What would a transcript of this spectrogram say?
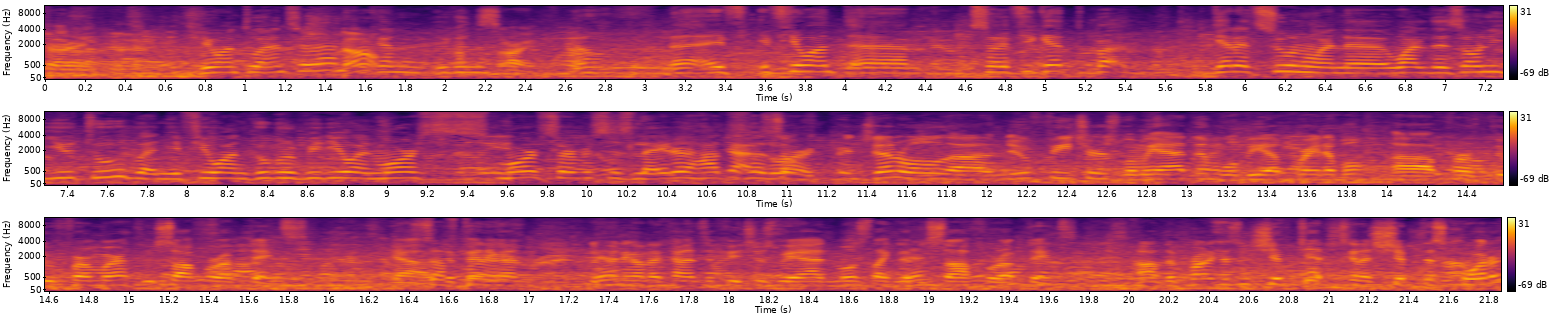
sorry, If you want to answer that? No. You can, you can, Sorry. No. If, if you want, um, so if you get but get it soon when uh, while there's only YouTube, and if you want Google Video and more more services later, how does Yeah, that so work? in general, uh, new features when we add them will be upgradable uh, for, through firmware, through software updates. Yeah, Software, depending on depending on the kinds of features we add, most likely the software updates. Uh, the product hasn't shipped yet; it's going to ship this quarter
